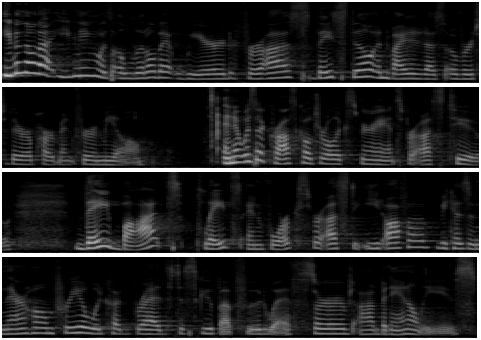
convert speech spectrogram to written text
even though that evening was a little bit weird for us, they still invited us over to their apartment for a meal. And it was a cross cultural experience for us too. They bought plates and forks for us to eat off of because in their home, Priya would cook breads to scoop up food with, served on banana leaves.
